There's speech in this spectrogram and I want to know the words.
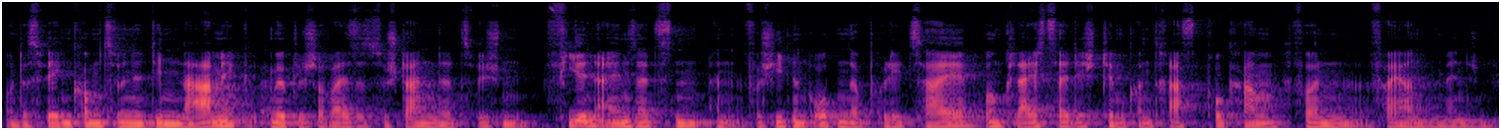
Und deswegen kommt so eine Dynamik möglicherweise zustande zwischen vielen Einsätzen an verschiedenen Orten der Polizei und gleichzeitig dem Kontrastprogramm von feiernden Menschen.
